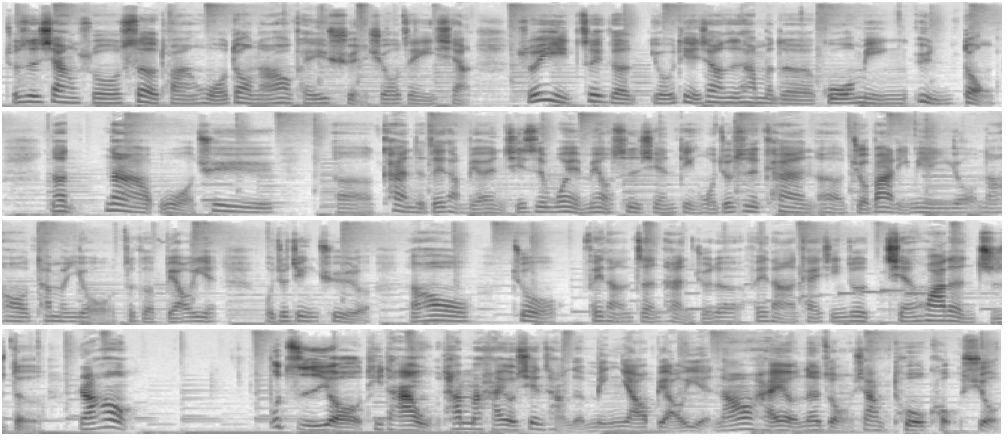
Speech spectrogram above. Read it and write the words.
就是像说社团活动，然后可以选修这一项，所以这个有点像是他们的国民运动。那那我去呃看的这场表演，其实我也没有事先订，我就是看呃酒吧里面有，然后他们有这个表演，我就进去了，然后就非常的震撼，觉得非常的开心，就钱花的很值得。然后。不只有踢踏舞，他们还有现场的民谣表演，然后还有那种像脱口秀，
